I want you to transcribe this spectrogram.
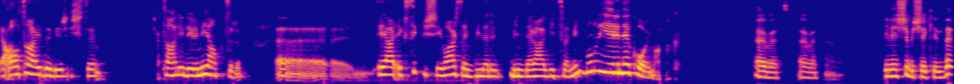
e, 6 ayda bir işte tahlillerimi yaptırıp e, eğer eksik bir şey varsa mineral, mineral vitamin bunu yerine koymak. Evet, evet. Bilinçli bir şekilde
